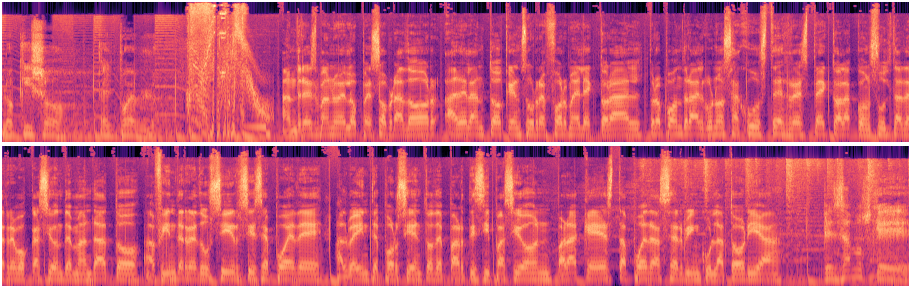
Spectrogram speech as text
lo quiso el pueblo. Andrés Manuel López Obrador adelantó que en su reforma electoral propondrá algunos ajustes respecto a la consulta de revocación de mandato a fin de reducir, si se puede, al 20% de participación para que ésta pueda ser vinculatoria. Pensamos que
